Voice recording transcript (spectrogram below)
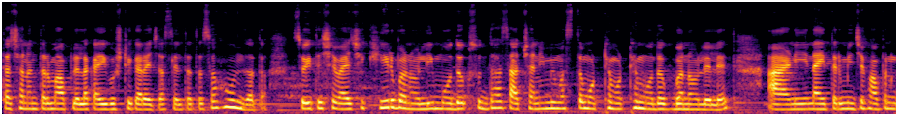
त्याच्यानंतर मग आपल्याला काही गोष्टी करायच्या असेल तर तसं होऊन जातं. सो इथे शेवायची खीर बनवली मोदकसुद्धा साच्याने मी मस्त मोठे मोठे मोदक बनवलेले आहेत. आणि नाहीतर मी जेव्हा आपण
